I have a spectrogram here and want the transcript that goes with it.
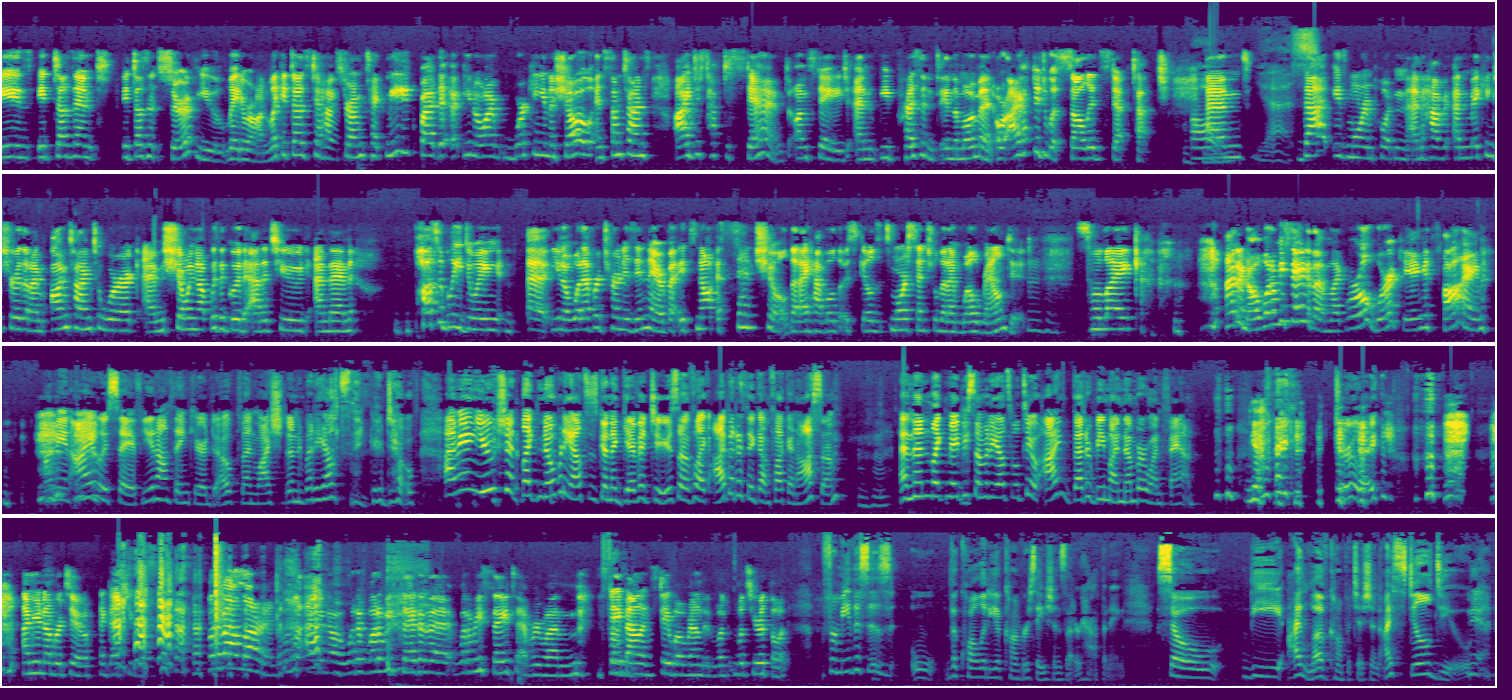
is it doesn't it doesn't serve you later on. Like it does to have strong technique, but uh, you know, I'm working in a show and sometimes I just have to stand on stage and be present in the moment or I have to do a solid step touch. Oh, And yes. that is more important and have and making sure that I'm on time to work and showing up with a good attitude and then possibly doing uh, you know whatever turn is in there but it's not essential that I have all those skills. It's more essential that I'm well rounded so like I don't know. What do we say to them? Like we're all working. It's fine. I mean, I always say if you don't think you're dope, then why should anybody else think you're dope? I mean, you should like nobody else is gonna give it to you. So if like I better think I'm fucking awesome, and then like maybe somebody else will too. I better be my number one fan. yeah Like, truly. I'm your number two. I got you. what about Lauren? I don't know. What do, what do we say to the? What do we say to everyone? Stay balanced, stay well rounded. What, what's your thought? for me this is the quality of conversations that are happening so the i love competition i still do Yeah.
